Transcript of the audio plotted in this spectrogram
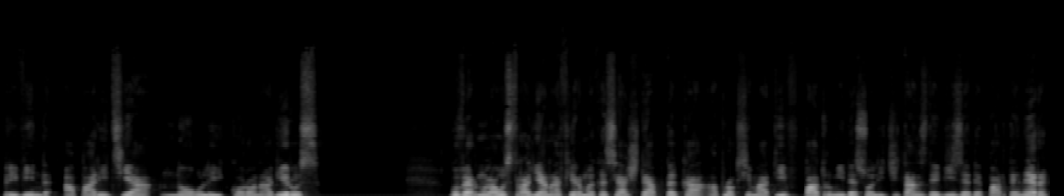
privind apariția noului coronavirus. Guvernul australian afirmă că se așteaptă ca aproximativ 4.000 de solicitanți de vize de partener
